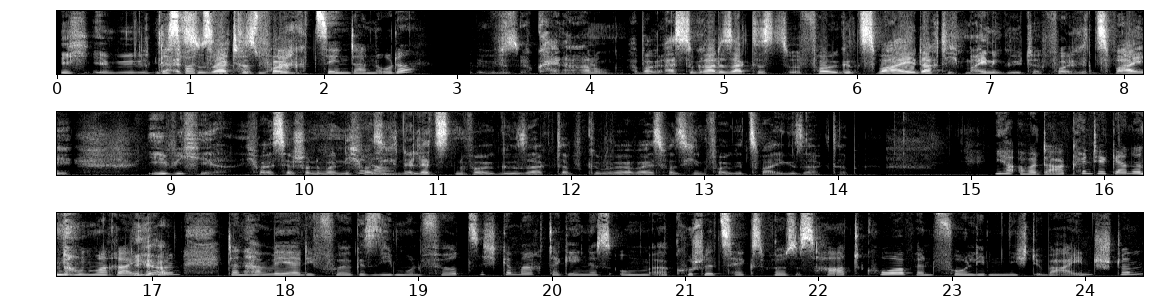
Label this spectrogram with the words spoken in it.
Ich, äh, das als war du sagtest, 2018 Folge, dann, oder? Keine Ahnung. Aber als du gerade sagtest Folge 2, dachte ich, meine Güte, Folge 2. Ewig her. Ich weiß ja schon immer nicht, was ja. ich in der letzten Folge gesagt habe. Wer weiß, was ich in Folge 2 gesagt habe. Ja, aber da könnt ihr gerne nochmal reinhören. Ja. Dann haben wir ja die Folge 47 gemacht. Da ging es um äh, Kuschelsex versus Hardcore, wenn Vorlieben nicht übereinstimmen.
